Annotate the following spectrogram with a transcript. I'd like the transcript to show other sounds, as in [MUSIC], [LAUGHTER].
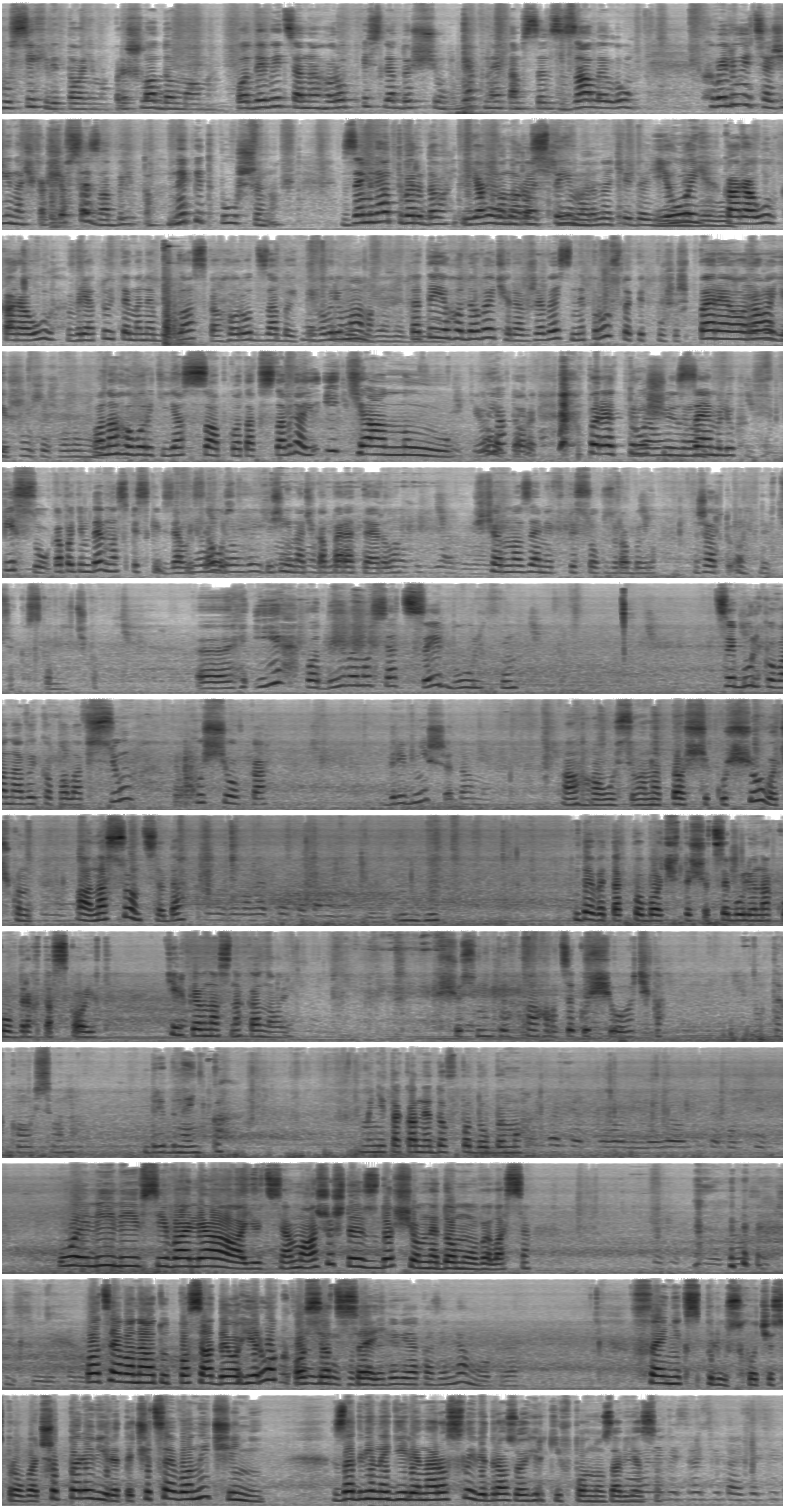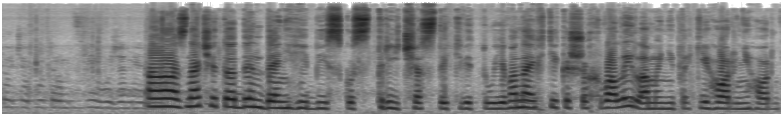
Усіх вітаємо. Прийшла до мами. Подивиться на город після дощу, як не там все залило. Хвилюється жіночка, що все забито, не підпушено. Земля тверда, і як воно ростиме. І ой, караул, караул, врятуйте мене, будь ласка, город забитий. Говорю, мама, та ти його до вечора вже весь не просто підпушиш, переораєш. Вона говорить, я сапку так вставляю і тяну. Ротори. [LAUGHS] Перетрощую Я землю в пісок, а потім де в нас піски взялися? Я Ось жіночка перетерла. З чорноземів пісок зробила. Жарту. Ой, дивіться, яка скам'ячка. Е, і подивимося цибульку. Цибульку вона викопала всю, кущовка дрібніше дамо. Ага, ось вона тащить кущовочку. А, на сонце, так? Да? Угу. Де ви так побачите, що цибулю на ковдрах таскають? Тільки в нас на каналі. Щось ми Ага, це кущовочка. Отака ось вона. Дрібненька. Мені така не до вподобимо. Ой, лілії всі валяються. Ма, що ж ти з дощом не домовилася? Оце вона тут посаде огірок, ось оцей. Диви, яка земля мокра. Фенікс Плюс хоче спробувати, щоб перевірити, чи це вони, чи ні. За дві неділі наросли, відразу огірків повно зав'язав. Вони швидко розцвітаються, цвіточок утром цвів уже не... А, значить, один день гібіскус трічастий квітує. Вона їх тільки що хвалила, мені такі гарні, гарні.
